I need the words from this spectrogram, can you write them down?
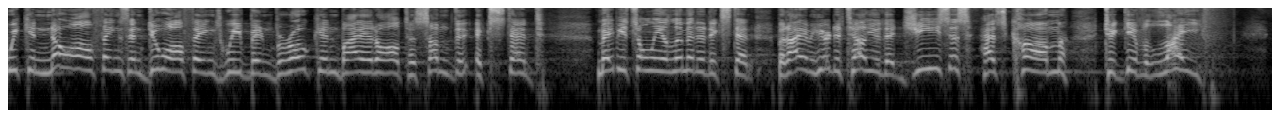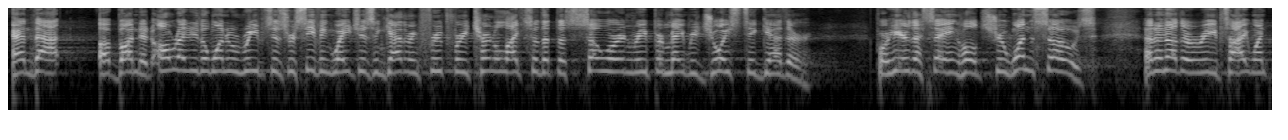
We can know all things and do all things. We've been broken by it all to some extent. Maybe it's only a limited extent, but I am here to tell you that Jesus has come to give life and that abundant. Already the one who reaps is receiving wages and gathering fruit for eternal life, so that the sower and reaper may rejoice together. For here the saying holds true one sows and another reaps. I went,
